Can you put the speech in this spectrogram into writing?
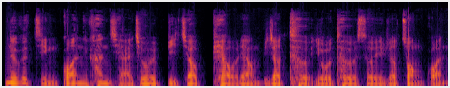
那个景观看起来就会比较漂亮、比较特有特色，也比较壮观。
